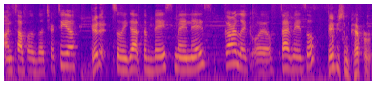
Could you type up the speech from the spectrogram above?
on top of the tortilla. Hit it. So we got the base mayonnaise, garlic oil, Thai basil. Maybe some pepper.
